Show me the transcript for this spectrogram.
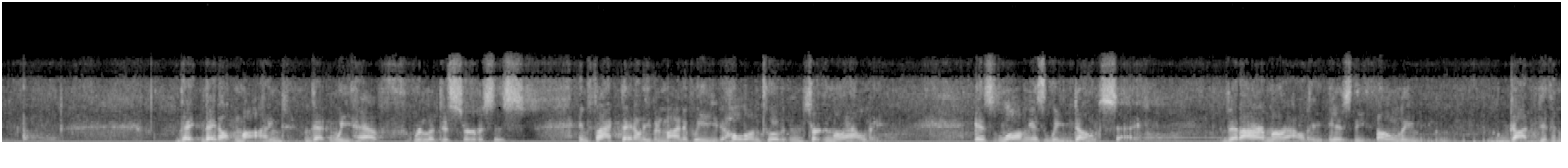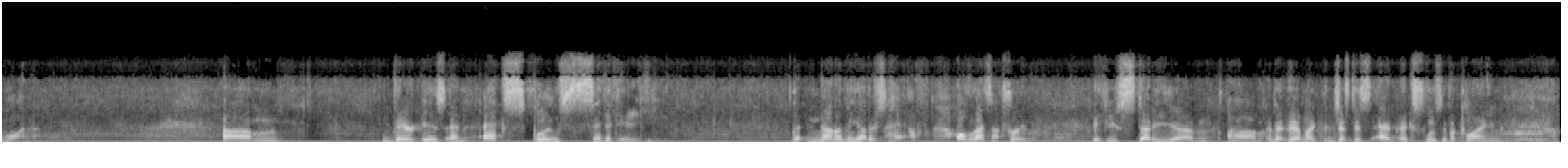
They, they don't mind that we have religious services. In fact, they don't even mind if we hold on to a certain morality. As long as we don't say that our morality is the only God-given one. Um, there is an exclusivity that none of the others have. Although that's not true. If you study, um, um, they'll make just as exclusive a claim.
